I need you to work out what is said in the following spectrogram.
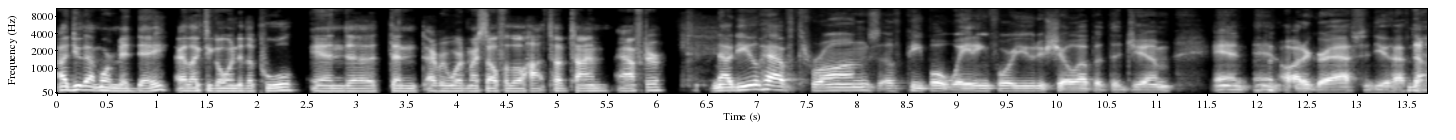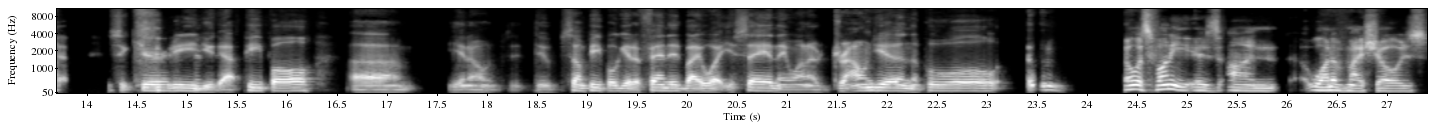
I do that more midday. I like to go into the pool and uh, then I reward myself a little hot tub time after. Now, do you have throngs of people waiting for you to show up at the gym and and autographs? And do you have to No. have security? you got people? Um, you know, do some people get offended by what you say and they want to drown you in the pool? Oh, what's funny is on one of my shows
